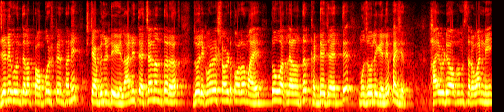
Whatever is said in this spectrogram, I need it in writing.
जेणेकरून त्याला प्रॉपर स्ट्रेंथ आणि स्टॅबिलिटी येईल. आणि त्याच्यानंतरच जो रिक्वायर्ड शॉर्ट कॉलम आहे तो वाचल्यानंतर खड्डे जे आहेत ते मुजवले गेले पाहिजेत. हा व्हिडिओ आपण सर्वांनी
